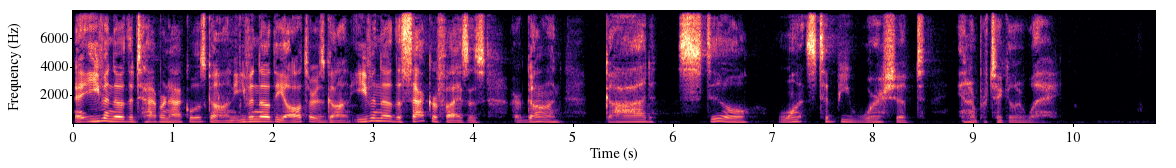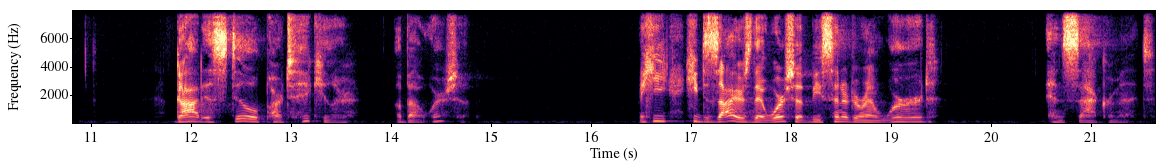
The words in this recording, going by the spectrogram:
Now, even though the tabernacle is gone, even though the altar is gone, even though the sacrifices are gone, God still wants to be worshiped in a particular way. God is still particular about worship. He, he desires that worship be centered around word and sacrament.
